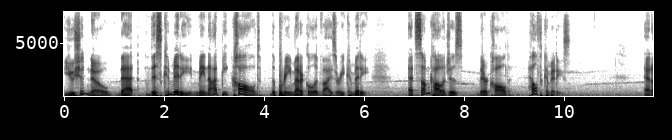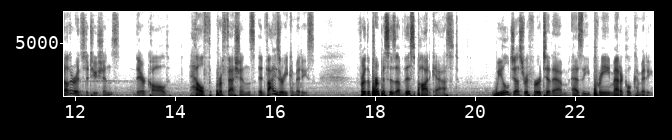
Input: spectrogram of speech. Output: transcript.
You should know that this committee may not be called the pre medical advisory committee. At some colleges, they're called health committees. At other institutions, they're called health professions advisory committees. For the purposes of this podcast, we'll just refer to them as the pre medical committee.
